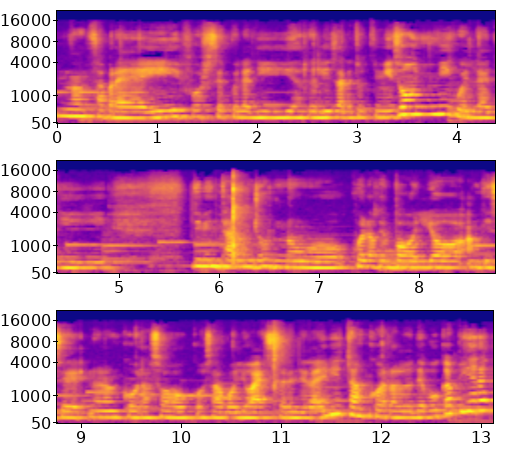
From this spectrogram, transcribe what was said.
non saprei, forse quella di realizzare tutti i miei sogni, quella di diventare un giorno quello che voglio, anche se non ancora so cosa voglio essere nella vita, ancora lo devo capire.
